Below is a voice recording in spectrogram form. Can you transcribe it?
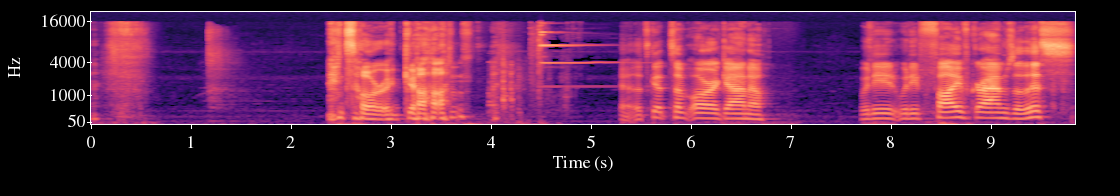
it's Oregon. okay, let's get some oregano. We need we need five grams of this.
